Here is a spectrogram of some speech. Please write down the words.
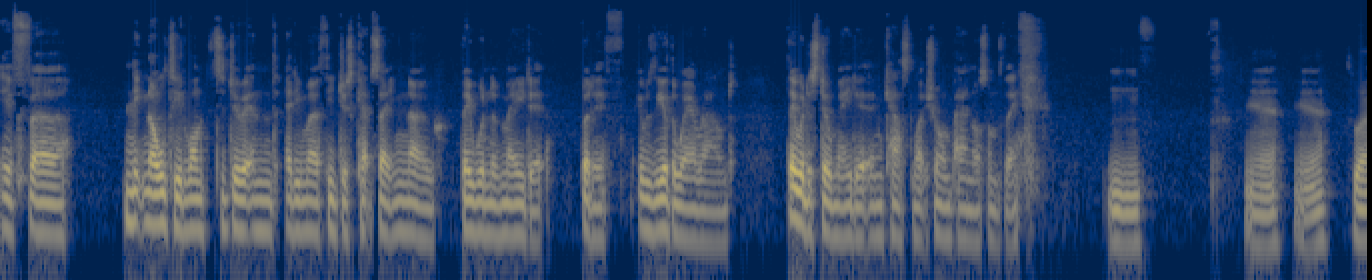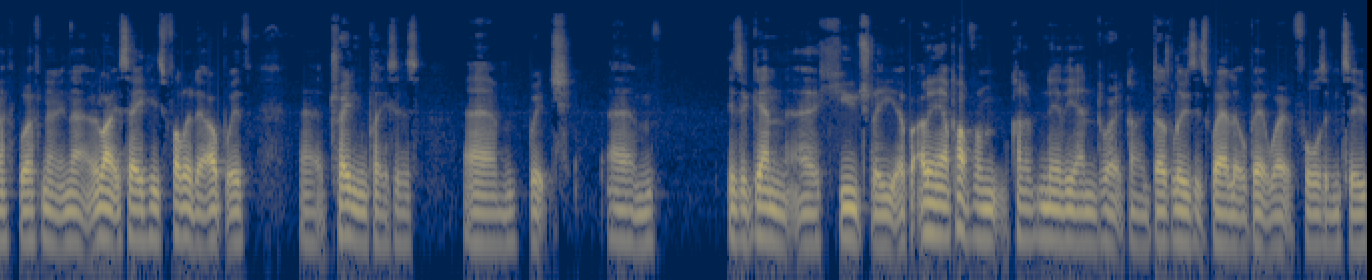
if uh, Nick Nolte had wanted to do it and Eddie Murphy just kept saying no, they wouldn't have made it. But if it was the other way around, they would have still made it and cast like Sean Penn or something. Yeah, yeah, it's worth worth noting that. Like I say, he's followed it up with uh, Trading Places, um, which um, is again uh, hugely. I mean, apart from kind of near the end where it kind of does lose its way a little bit, where it falls into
